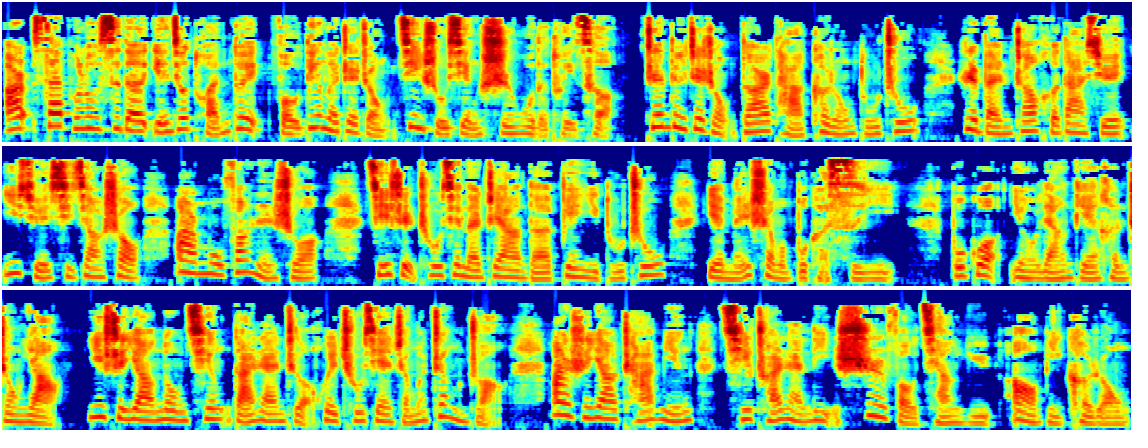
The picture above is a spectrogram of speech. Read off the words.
而塞浦路斯的研究团队否定了这种技术性失误的推测。针对这种德尔塔克戎毒株，日本昭和大学医学系教授二木方人说：“即使出现了这样的变异毒株，也没什么不可思议。不过有两点很重要：一是要弄清感染者会出现什么症状；二是要查明其传染力是否强于奥密克戎。”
